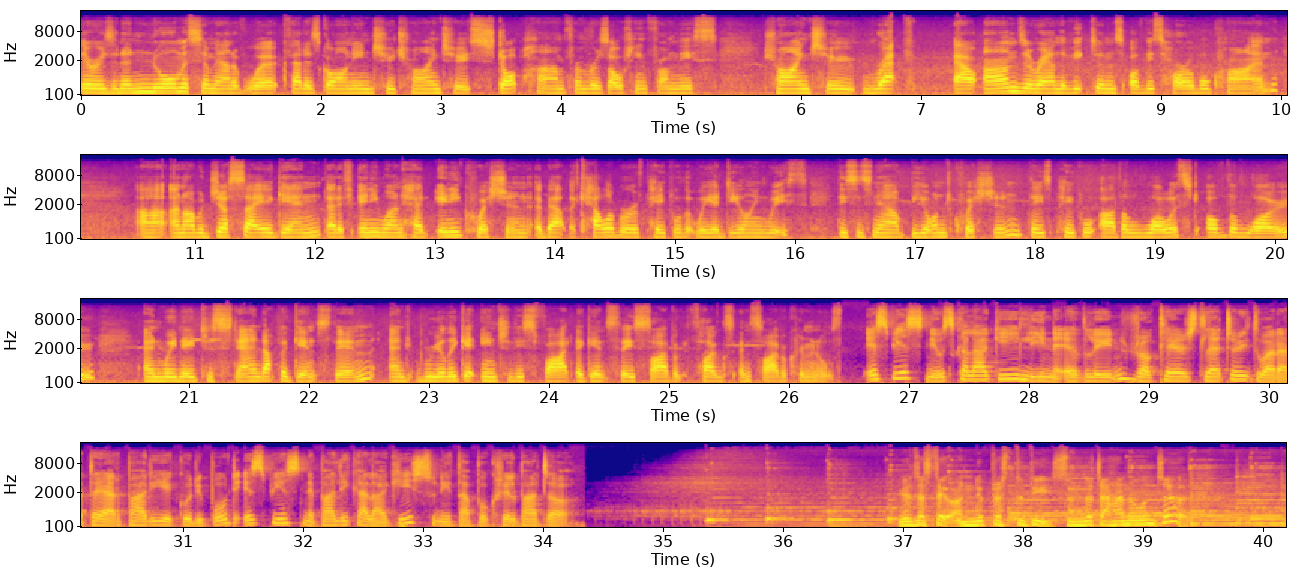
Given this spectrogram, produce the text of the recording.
There is an enormous amount of work that has gone into trying to stop harm from resulting from this, trying to wrap our arms around the victims of this horrible crime Uh, and I would just say again that if anyone had any question about the calibre of people that we are dealing with, this is now beyond question. These people are the lowest of the low, and we need to stand up against them and really get into this fight against these cyber thugs and cyber criminals. SPS न्युजका लागि लिन Evelyn र clear स्लेटरीद्वारा तयार पारिएको report SPS नेपालीका लागि सुनिता पोखरेलबाट यो जस्तै अन्य प्रस्तुति सुन्न चाहनुहुन्छ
